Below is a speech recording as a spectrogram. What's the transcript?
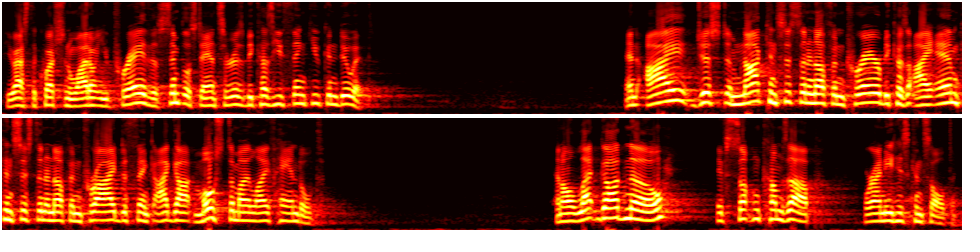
if you ask the question, why don't you pray? The simplest answer is because you think you can do it. And I just am not consistent enough in prayer because I am consistent enough in pride to think I got most of my life handled. And I'll let God know if something comes up where I need His consulting.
